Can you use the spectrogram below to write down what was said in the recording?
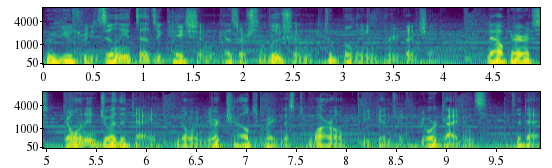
who use resilience education as their solution to bullying prevention. Now, parents, go and enjoy the day, knowing your child's greatness tomorrow begins with your guidance today.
